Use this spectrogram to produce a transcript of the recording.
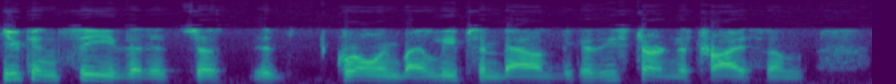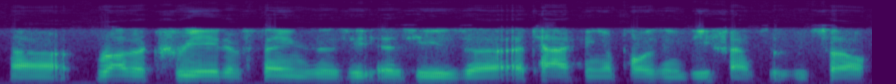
you can see that it's just it's growing by leaps and bounds because he's starting to try some uh, rather creative things as he as he's uh, attacking opposing defenses. And so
